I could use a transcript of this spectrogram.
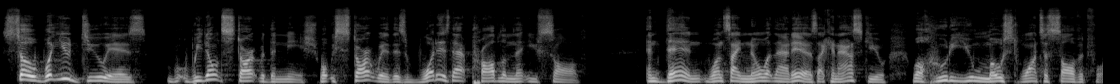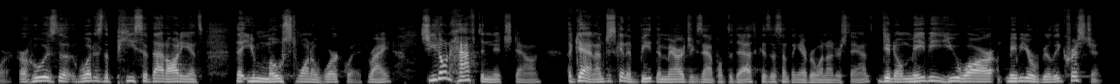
So what you do is we don't start with the niche. What we start with is what is that problem that you solve? And then once I know what that is, I can ask you, well, who do you most want to solve it for? Or who is the, what is the piece of that audience that you most want to work with? Right. So you don't have to niche down. Again, I'm just going to beat the marriage example to death because that's something everyone understands. You know, maybe you are, maybe you're really Christian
